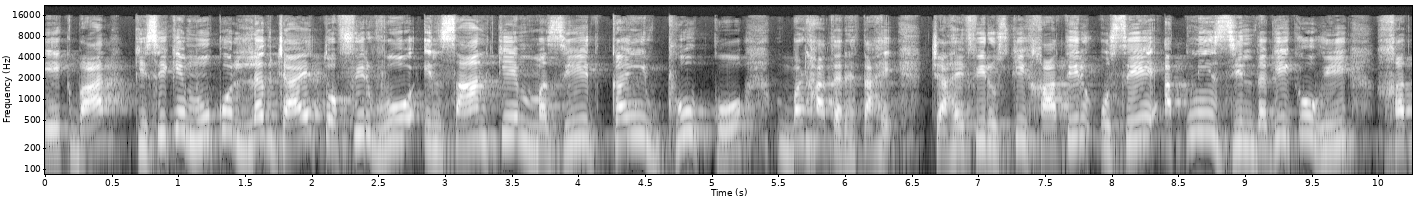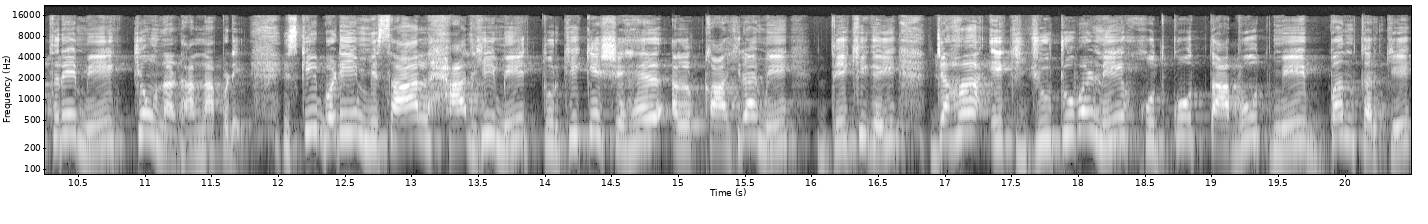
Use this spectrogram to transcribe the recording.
एक बार किसी के मुँह को लग जाए तो फिर वो इंसान के मजीद कई भूख को बढ़ाता रहता है। चाहे फिर उसकी खातिर उसे अपनी ज़िंदगी को ही खतरे में क्यों ना डालना पड़े। इसकी बड़ी मिसाल हाल ही में तुर्की के शहर अलकाहिरा में देखी गई, जहाँ एक यूट्यूबर ने खुद को ताबूत में बंद करके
